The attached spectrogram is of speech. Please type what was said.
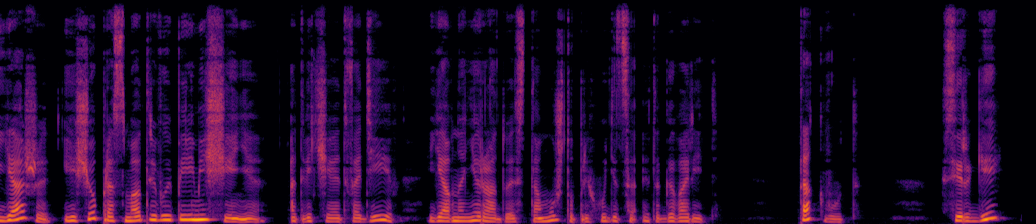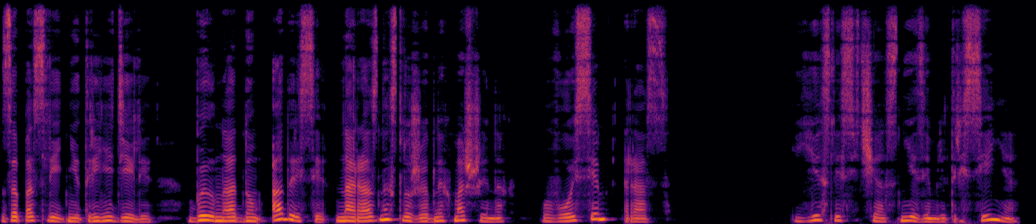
Я же еще просматриваю перемещение, отвечает Фадеев, явно не радуясь тому, что приходится это говорить. Так вот, Сергей за последние три недели был на одном адресе на разных служебных машинах восемь раз. Если сейчас не землетрясение,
